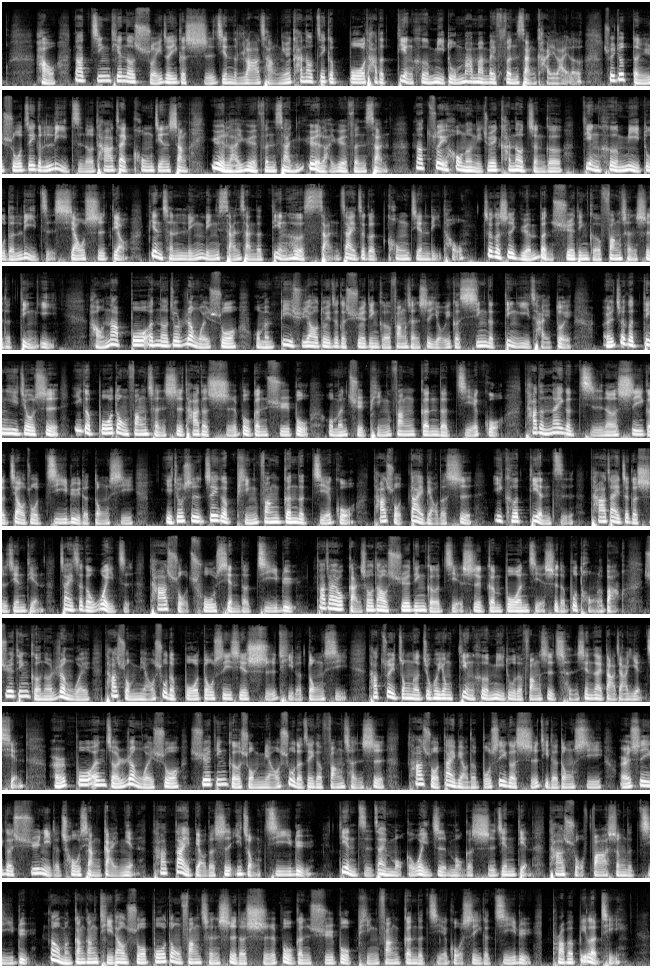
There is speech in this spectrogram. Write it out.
好，那今天呢，随着一个时间的拉长，你会看到这个波它的电荷密度慢慢被分散开来了，所以就等于说这个粒子呢，它在空间上越来越分散，越来越分散。那最后呢，你就会看到整个电荷密度的粒子消失掉，变成零零散散的电荷散在这个空间里头。这个是原本薛定谔方程式的定义。好，那波恩呢就认为说，我们必须要对这个薛定谔方程式有一个新的定义才对，而这个定义就是一个波动方程式，它的实部跟虚部，我们取平方根的结果，它的那个值呢是一个叫做几率的东西，也就是这个平方根的结果，它所代表的是。一颗电子，它在这个时间点，在这个位置，它所出现的几率，大家有感受到薛丁格解释跟波恩解释的不同了吧？薛丁格呢认为，他所描述的波都是一些实体的东西，他最终呢就会用电荷密度的方式呈现在大家眼前。而波恩则认为说，薛丁格所描述的这个方程式，它所代表的不是一个实体的东西，而是一个虚拟的抽象概念。它代表的是一种几率，电子在某个位置、某个时间点，它所发生的几率。那我们刚刚提到说，波动方程式的实部跟虚部平方根的结果是一个几率 （probability）。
